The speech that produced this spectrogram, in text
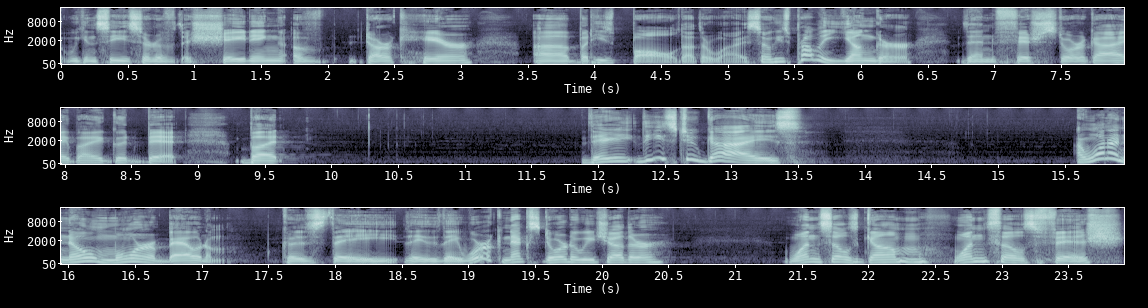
we can see sort of the shading of dark hair uh, but he's bald otherwise. So he's probably younger than Fish Store Guy by a good bit. But they these two guys, I want to know more about them because they, they they work next door to each other. One sells gum, one sells fish.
